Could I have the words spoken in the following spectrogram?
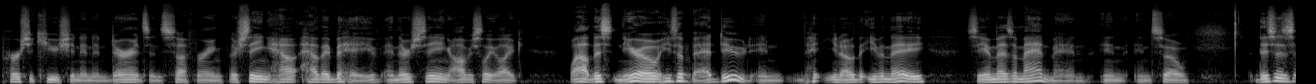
persecution and endurance and suffering. They're seeing how how they behave, and they're seeing obviously like, wow, this Nero, he's a bad dude, and you know, even they see him as a madman, and and so this is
